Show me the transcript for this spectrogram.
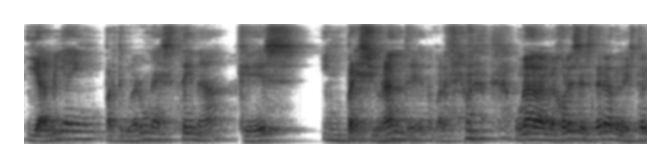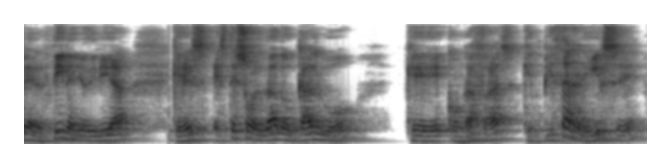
Y a mí hay en particular una escena que es impresionante, me parece una de las mejores escenas de la historia del cine, yo diría, que es este soldado calvo que con gafas que empieza a reírse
